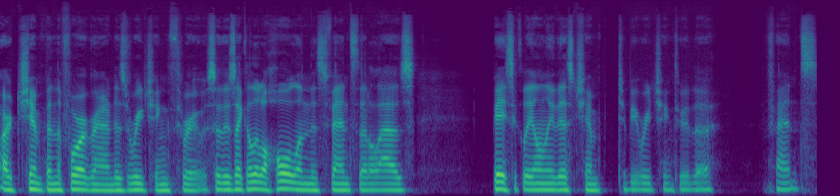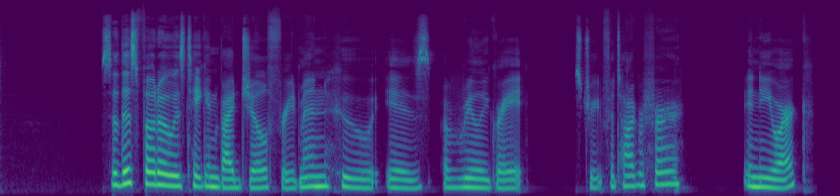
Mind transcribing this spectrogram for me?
our chimp in the foreground is reaching through so there's like a little hole in this fence that allows basically only this chimp to be reaching through the fence. So this photo was taken by Jill Freedman, who is a really great street photographer in New York.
